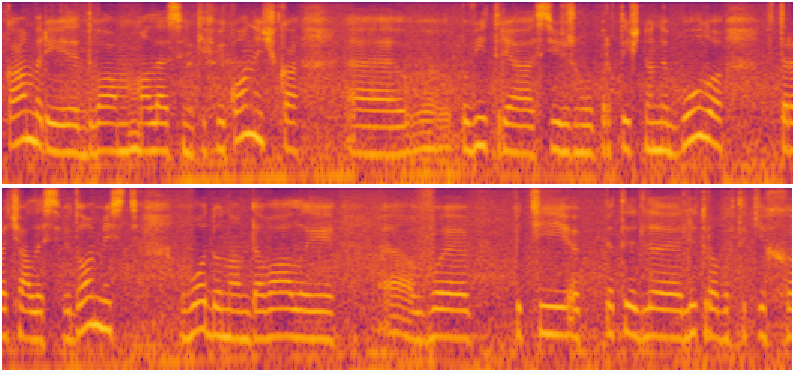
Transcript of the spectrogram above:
в камері, два малесеньких віконечка. Е, Повітря свіжого практично не було, втрачали свідомість. Воду нам давали е, в п'яти, п'ятилітрових таких е,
